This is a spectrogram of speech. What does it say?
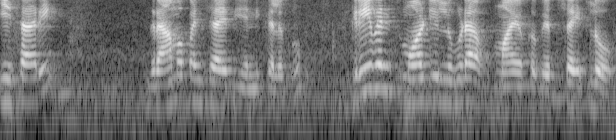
ఈసారి గ్రామ పంచాయతీ ఎన్నికలకు గ్రీవెన్స్ మాడ్యూల్ను కూడా మా యొక్క వెబ్సైట్లో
